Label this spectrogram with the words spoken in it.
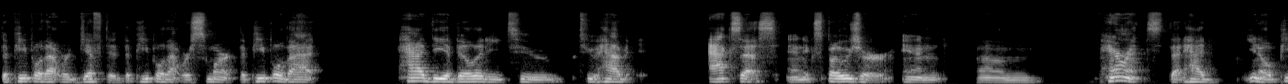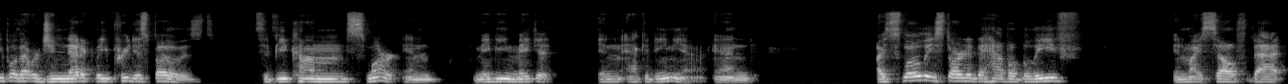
the people that were gifted, the people that were smart, the people that had the ability to to have access and exposure and um, parents that had you know people that were genetically predisposed to become smart and maybe make it in academia and i slowly started to have a belief in myself that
